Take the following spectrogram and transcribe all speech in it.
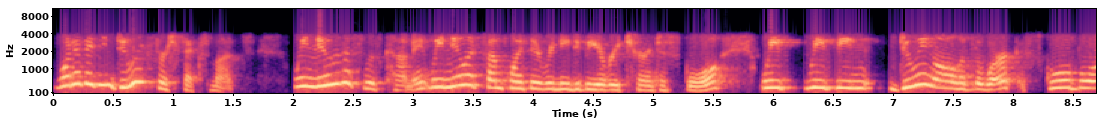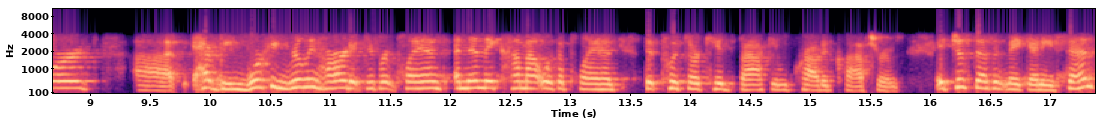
what have they been doing for six months? we knew this was coming. We knew at some point there would need to be a return to school. We've, we've been doing all of the work. School boards uh, have been working really hard at different plans, and then they come out with a plan that puts our kids back in crowded classrooms. It just doesn't make any sense,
